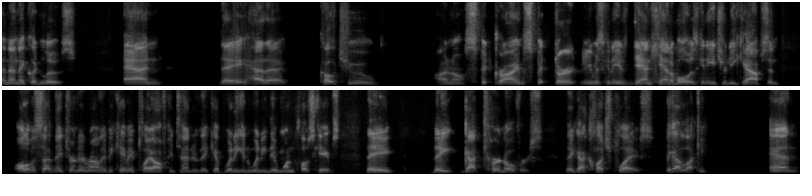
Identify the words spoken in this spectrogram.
and then they couldn't lose. And they had a coach who, I don't know, spit grime, spit dirt. He was going to use Dan Cannibal was going to eat your kneecaps, and all of a sudden they turned it around. They became a playoff contender. They kept winning and winning. They won close games. They they got turnovers. They got clutch plays. They got lucky. And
